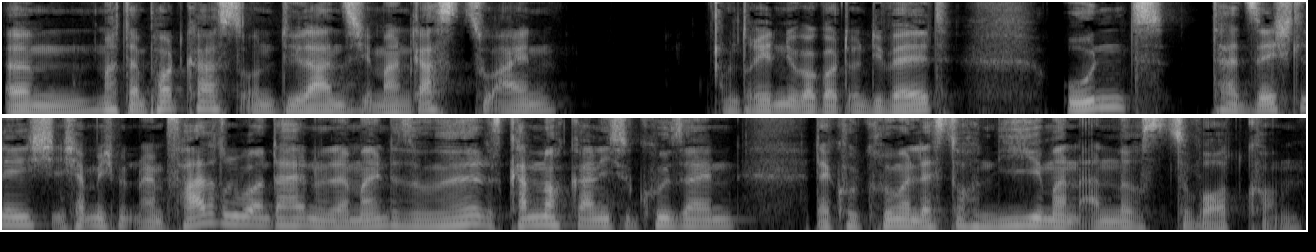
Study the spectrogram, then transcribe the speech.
ähm, macht einen Podcast und die laden sich immer einen Gast zu ein und reden über Gott und die Welt. Und tatsächlich, ich habe mich mit meinem Vater drüber unterhalten und er meinte so, "Hä, das kann doch gar nicht so cool sein. Der Kurt Krömer lässt doch nie jemand anderes zu Wort kommen.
